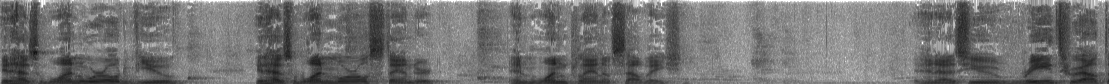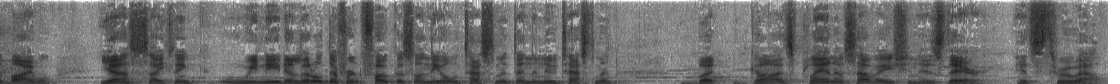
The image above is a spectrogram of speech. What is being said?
it has one worldview, it has one moral standard, and one plan of salvation. And as you read throughout the Bible, yes, I think we need a little different focus on the Old Testament than the New Testament, but God's plan of salvation is there, it's throughout.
